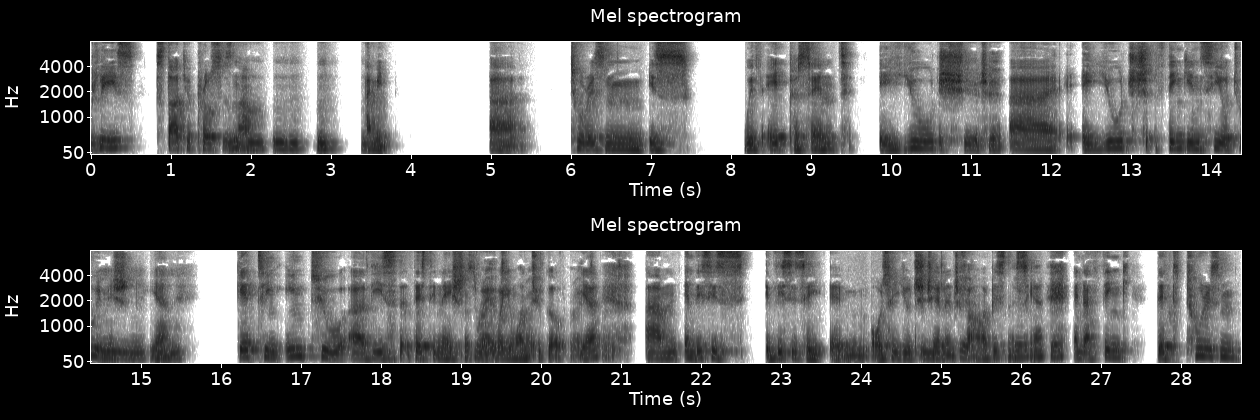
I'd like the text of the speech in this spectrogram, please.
Please start your process now. Mm-hmm. I mean, uh, tourism is with 8% a huge, Huge. Uh, a huge thing in CO2 emission. Yeah. Getting into uh, these destinations where, Right, where you want right, to go. Right. yeah. Um, and this is, this is a, um, also a huge challenge for Mm, our business. Yeah. yeah. And I think that tourism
